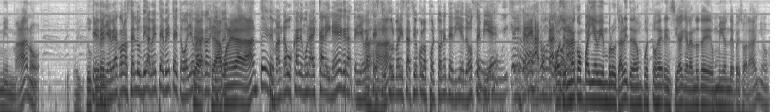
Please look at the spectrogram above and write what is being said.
mi hermano. Pues tú que te lleve a conocerlo un día, vente, vente, te voy a te, llevar a te va a poner adelante. Te manda a buscar en una escala y negra, te lleva a este sitio de urbanización con los portones de 10, 12 pies, Uy, qué en Jereja, raro, con o tiene una compañía bien brutal y te da un puesto gerencial ganándote un millón de pesos al año.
